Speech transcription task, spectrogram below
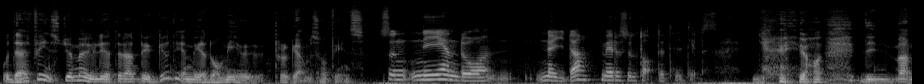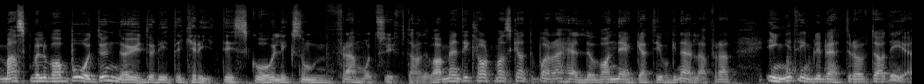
Och där finns det ju möjligheter att bygga det med de EU-program som finns. Så ni är ändå nöjda med resultatet hittills? Ja, man ska väl vara både nöjd och lite kritisk och liksom framåtsyftande. Va? Men det är klart, man ska inte bara heller vara negativ och gnälla för att ingenting blir bättre av det.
